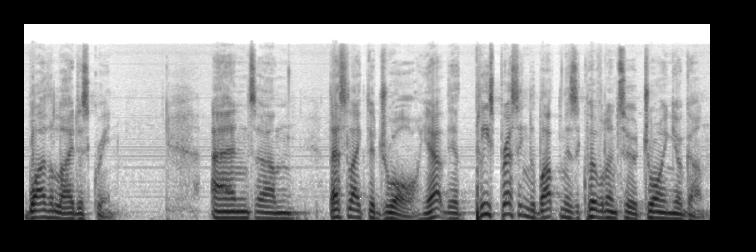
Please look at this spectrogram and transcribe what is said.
while the light is green. And um, that's like the draw. Yeah, the, please pressing the button is equivalent to drawing your gun.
